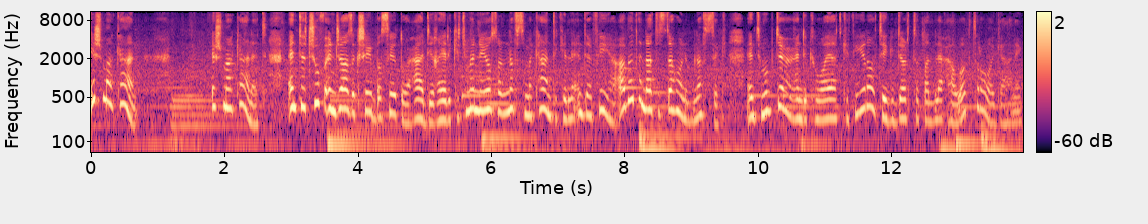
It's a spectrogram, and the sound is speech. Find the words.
إيش ما كان إيش ما كانت؟ أنت تشوف إنجازك شيء بسيط وعادي غيرك يتمنى يوصل لنفس مكانتك اللي أنت فيها. أبدا لا تستهون بنفسك. أنت مبدع وعندك هوايات كثيرة وتقدر تطلعها وقت روقانك.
